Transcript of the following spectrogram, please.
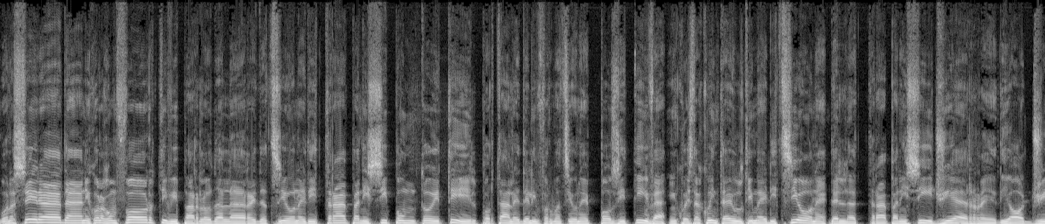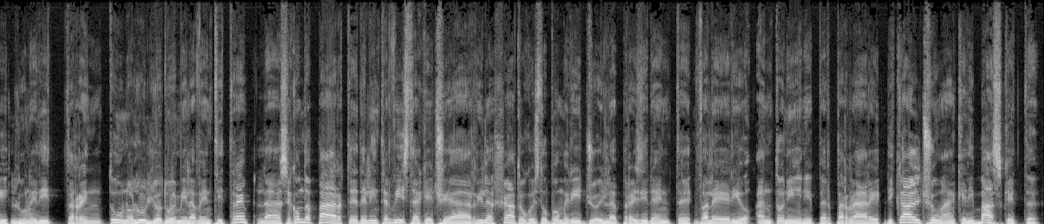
Buonasera da Nicola Conforti, vi parlo dalla redazione di trapanisi.it, il portale dell'informazione positiva. In questa quinta e ultima edizione del Trapani CGR di oggi, lunedì 31 luglio 2023, la seconda parte dell'intervista che ci ha rilasciato questo pomeriggio il presidente Valerio Antonini per parlare di calcio ma anche di basket.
